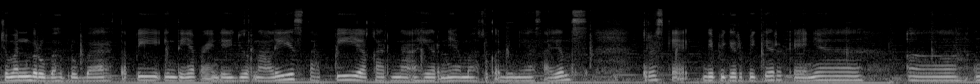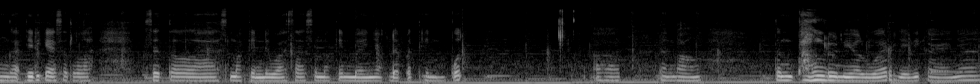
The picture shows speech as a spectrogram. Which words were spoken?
cuman berubah-berubah tapi intinya pengen jadi jurnalis tapi ya karena akhirnya masuk ke dunia sains terus kayak dipikir-pikir kayaknya uh, enggak. Jadi kayak setelah setelah semakin dewasa semakin banyak dapat input uh, tentang tentang dunia luar jadi kayaknya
